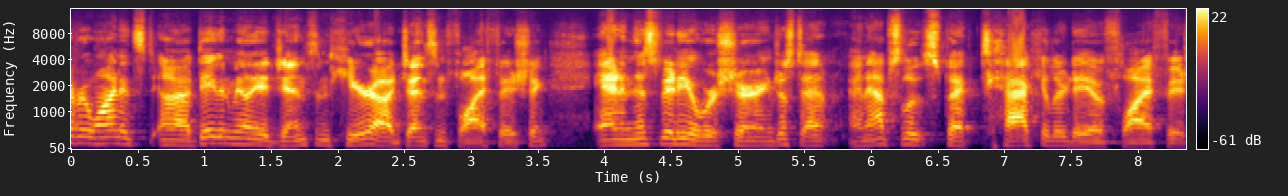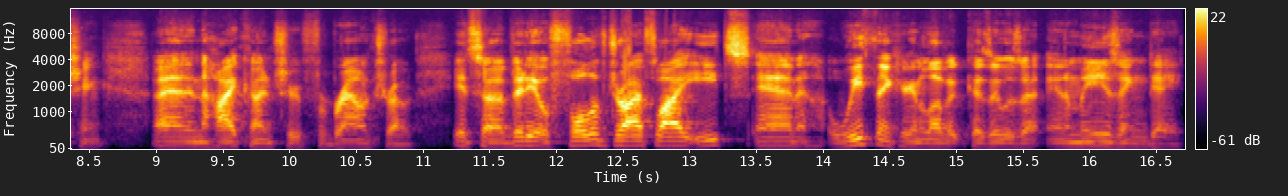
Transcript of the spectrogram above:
everyone, it's uh, David Amelia Jensen here, uh, Jensen Fly Fishing, and in this video we're sharing just a, an absolute spectacular day of fly fishing uh, in the high country for brown trout. It's a video full of dry fly eats, and we think you're going to love it because it was a, an amazing day.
